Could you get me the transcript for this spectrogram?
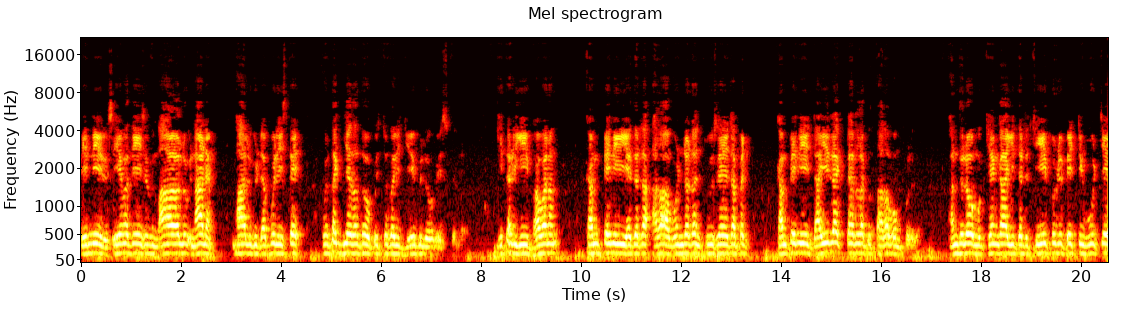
పెన్నీరు సీమదేశం నాలుగు నాణ్యం నాలుగు డబ్బులు ఇస్తే కృతజ్ఞతతో పుచ్చుకొని జేబులో వేసుకున్నారు. ఇతడు ఈ భవనం కంపెనీ ఎదుట అలా ఉండటం చూసేటప్పటి కంపెనీ డైరెక్టర్లకు తల వంపులు. అందులో ముఖ్యంగా ఇతడు చీపుడు పెట్టి ఊడ్చే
